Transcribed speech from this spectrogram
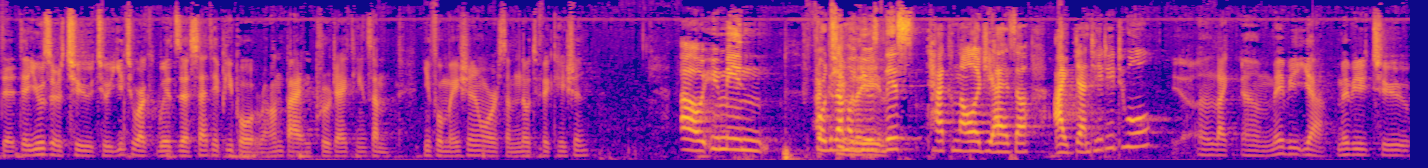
the, the user to, to interact with the sighted people around by projecting some information or some notification? Oh, you mean, for Actively, example, use this technology as an identity tool? Uh, like um, maybe, yeah, maybe to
